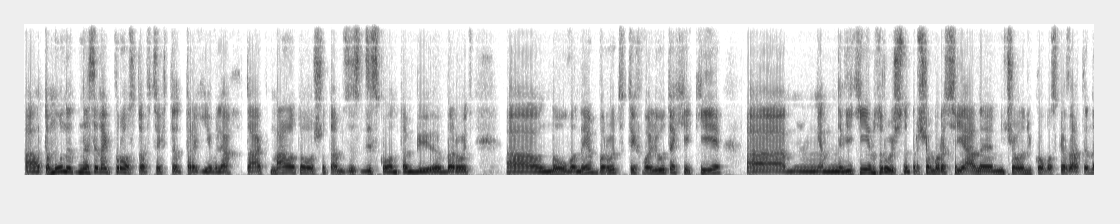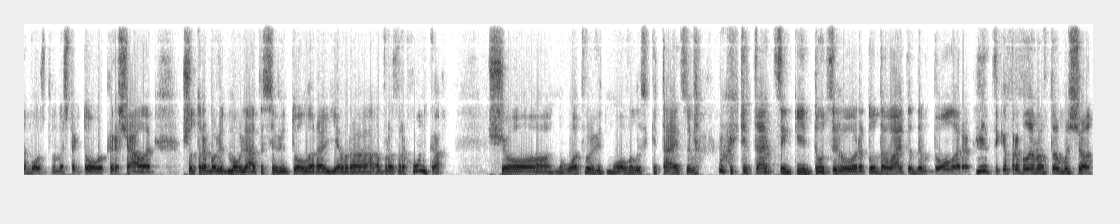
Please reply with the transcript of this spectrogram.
А, тому не, не все так просто в цих торгівлях. Так мало того, що там з, з дисконтом беруть. Ну вони беруть в тих валютах, які в які їм зручно. Причому росіяни нічого нікому сказати не можуть. Вони ж так довго кричали, що треба відмовлятися від долара євро в розрахунках. Що ну от ви відмовились китайці, китайці, які йдуть і говорять, ну давайте не в доларах. Тільки проблема в тому, що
